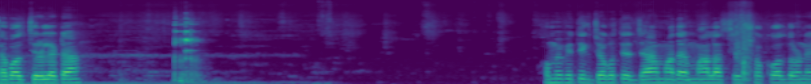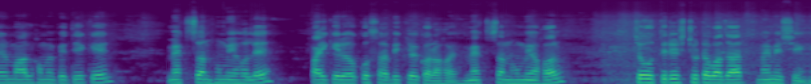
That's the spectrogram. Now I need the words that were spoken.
sabal serrulata. Homeopathic জগতে যা মাদার মাল আছে, সকল ধরনের মাল হোমিওপ্যাথিকের ম্যাক্সন হোমিও হলে পাইকারি ও খুচরা বিক্রয় করা হয়। ম্যাক্সন হোমিও হল চৌত্রিশ ছোটো বাজার, ময়মনসিংহ।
